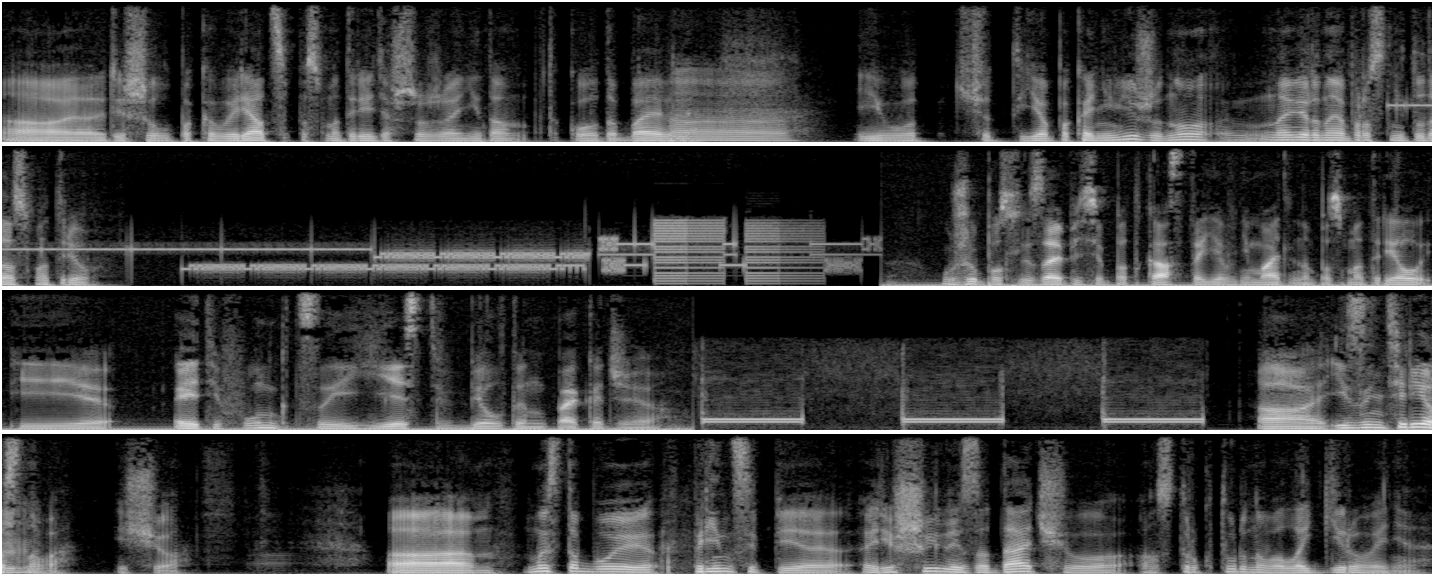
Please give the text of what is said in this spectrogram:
а, решил поковыряться, посмотреть, а что же они там такого добавили. А-а-а. И вот что-то я пока не вижу, но, наверное, я просто не туда смотрю. Уже после записи подкаста я внимательно посмотрел, и эти функции есть в built-in package. А, из интересного mm-hmm. еще. А, мы с тобой, в принципе, решили задачу структурного логирования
